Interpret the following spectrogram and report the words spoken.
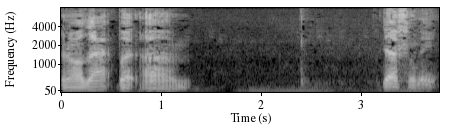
and all that. But um, definitely,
